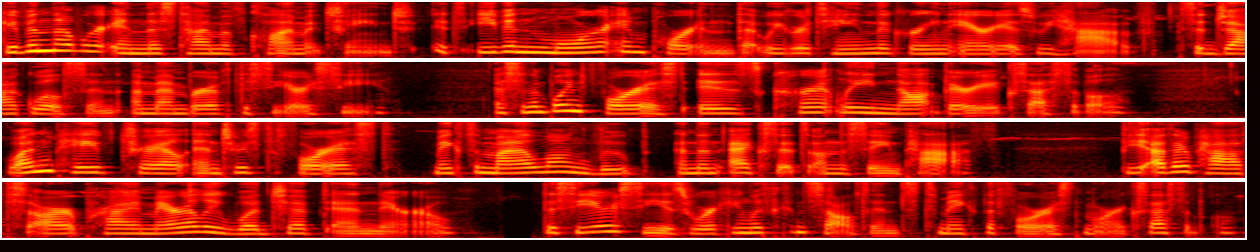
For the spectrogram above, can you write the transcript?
Given that we're in this time of climate change, it's even more important that we retain the green areas we have, said Jack Wilson, a member of the CRC. Assiniboine Forest is currently not very accessible. One paved trail enters the forest, makes a mile long loop, and then exits on the same path. The other paths are primarily wood chipped and narrow. The CRC is working with consultants to make the forest more accessible.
